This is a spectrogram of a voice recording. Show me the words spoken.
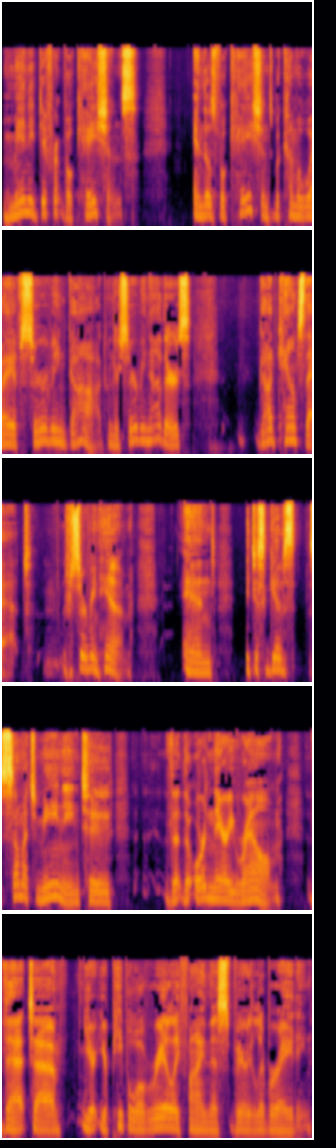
many different vocations. And those vocations become a way of serving God. When they're serving others, God counts that They're serving Him. And it just gives so much meaning to the, the ordinary realm that, uh, your, your people will really find this very liberating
